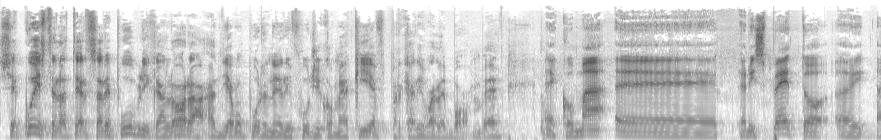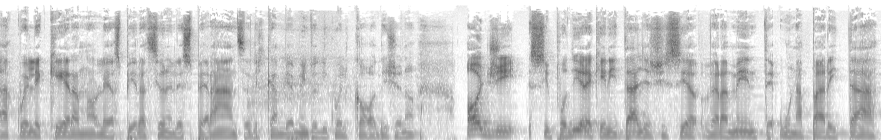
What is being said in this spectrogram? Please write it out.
se questa è la terza repubblica allora andiamo pure nei rifugi come a Kiev perché arrivano le bombe Ecco, ma eh, rispetto eh, a quelle che erano le aspirazioni, le speranze del cambiamento di quel codice, no? oggi si può dire che in Italia ci sia veramente una parità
